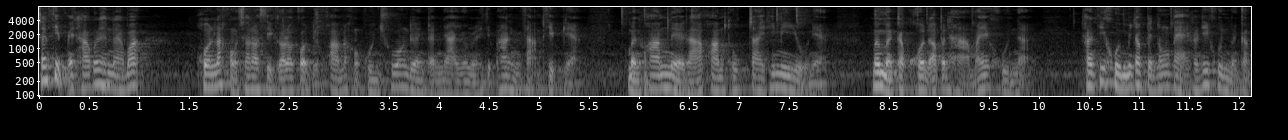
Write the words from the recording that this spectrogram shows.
ชั้นสิบไม้เท้าก็จะทำนายว่าคนรักของชาวราศีกรกฎหรือความรักของคุณช่วงเดือนกันยายนวันที่สิบห้าถึงสามสิบเนี่ยเหมือนความเหนื่อยล้าความทุกข์ใจที่มีอยู่เนี่ยมันเหมือนกับคนเอาปัญหามาให้คุณอะทั้งที่คุณไม่จำเป็นต้องแบกทั้งที่คุณเหมือนกับ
